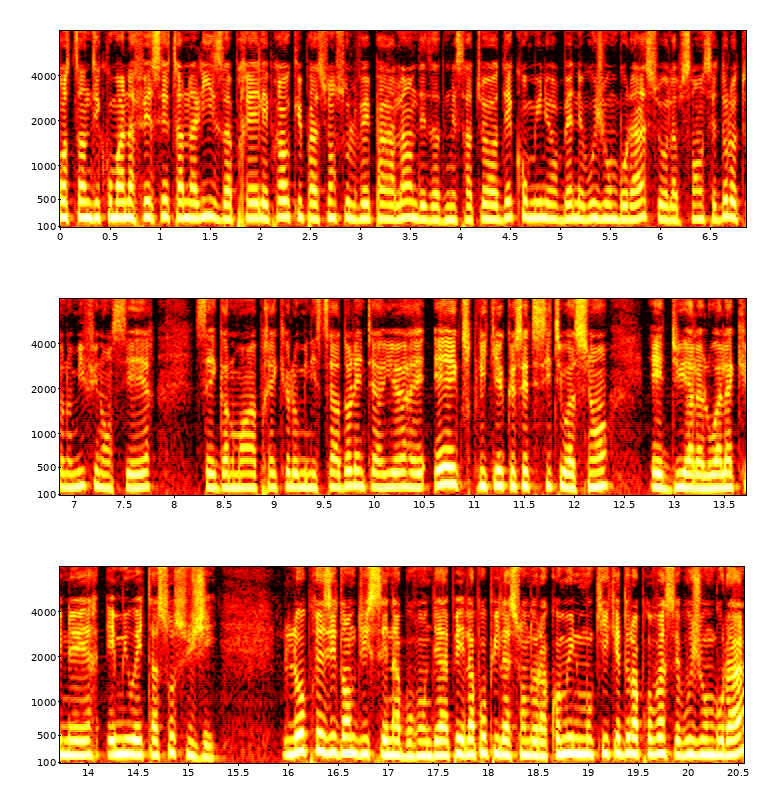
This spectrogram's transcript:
Faustin Dikoumana a fait cette analyse après les préoccupations soulevées par l'un des administrateurs des communes urbaines de Bujumbura sur l'absence de l'autonomie financière. C'est également après que le ministère de l'Intérieur ait expliqué que cette situation est due à la loi lacunaire et muette à ce sujet. Le président du Sénat burundais a appelé la population de la commune Moukik et de la province de Bujumbura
